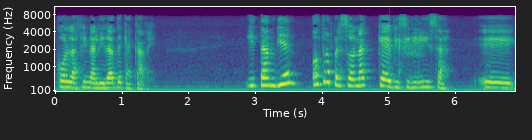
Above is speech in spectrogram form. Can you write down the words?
con la finalidad de que acabe. Y también otra persona que visibiliza, eh,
